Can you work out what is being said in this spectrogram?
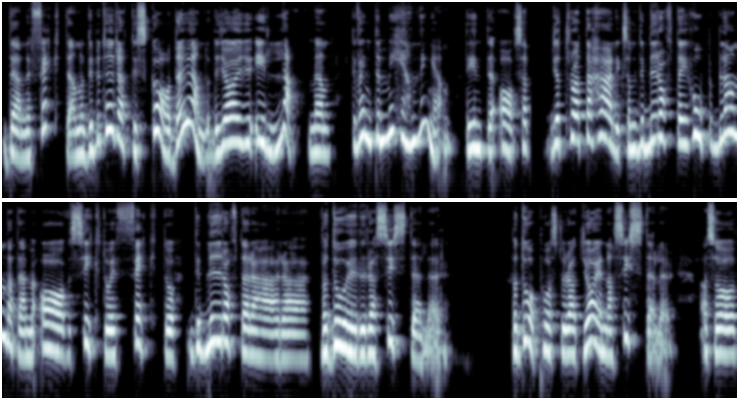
den effekten och det betyder att det skadar ju ändå, det gör ju illa. Men det var inte meningen. Det är inte avsatt. Jag tror att det här liksom, det blir ofta ihopblandat det här med avsikt och effekt och det blir ofta det här, vad vadå är du rasist eller? Vadå, påstår du att jag är nazist eller? Alltså,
